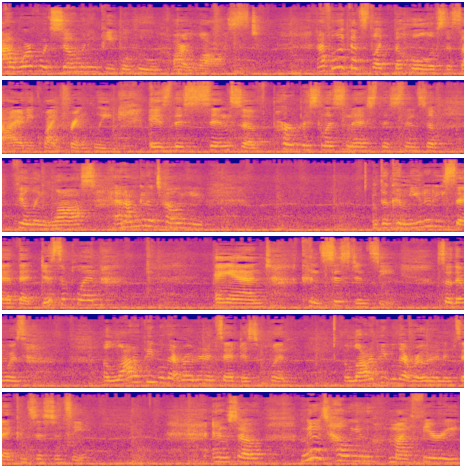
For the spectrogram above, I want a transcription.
I work with so many people who are lost and I feel like that's like the whole of society, quite frankly, is this sense of purposelessness, this sense of feeling lost. And I'm going to tell you, the community said that discipline and consistency. So there was a lot of people that wrote in and said discipline, a lot of people that wrote in and said consistency. And so I'm going to tell you my theory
